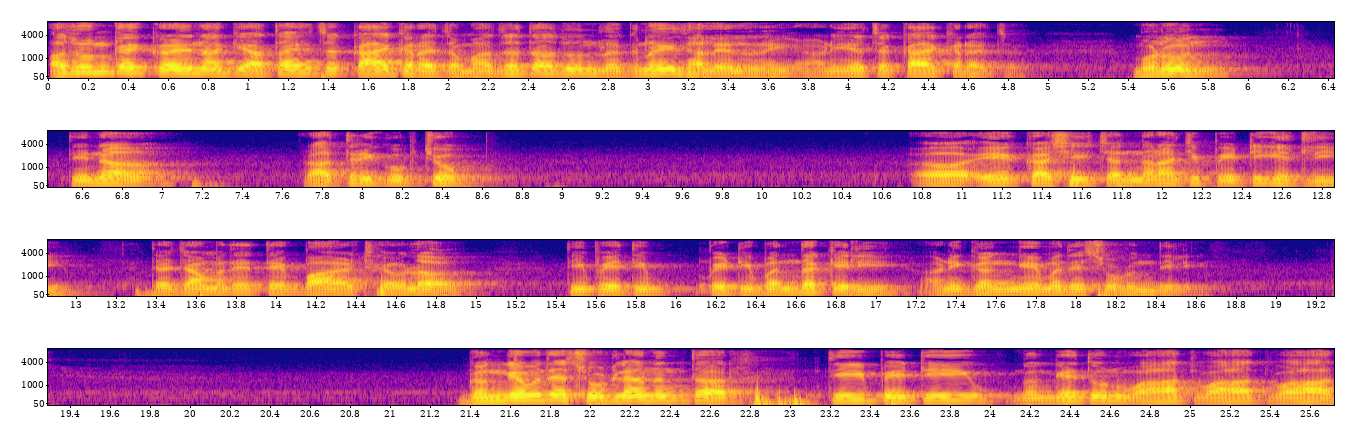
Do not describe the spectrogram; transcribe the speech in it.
अजून काही कळेना की आता ह्याचं काय करायचं? माझं तर अजून लग्नही झालेलं नाही आणि ह्याचं काय करायचं? म्हणून तिनं रात्री गुपचूप एक अशी चंदनाची पेटी घेतली. त्याच्यामध्ये ते बाळ ठेवलं. ती पेटी पेटी बंद केली आणि गंगेमध्ये सोडून दिली. गंगेमध्ये सोडल्यानंतर ती पेटी गंगेतून वाहत वाहत वाहत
